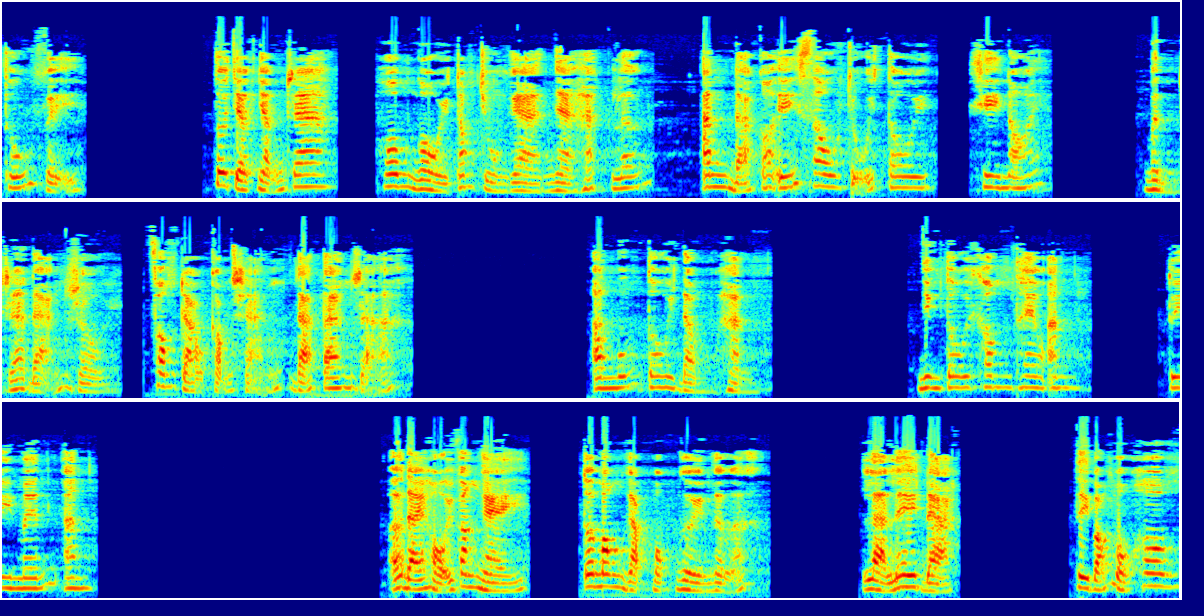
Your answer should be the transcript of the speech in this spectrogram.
thú vị. Tôi chợt nhận ra, hôm ngồi trong chuồng gà nhà hát lớn, anh đã có ý sâu chuỗi tôi khi nói mình ra đảng rồi, phong trào cộng sản đã tan rã. Anh muốn tôi đồng hành, nhưng tôi không theo anh, tuy mến anh. Ở Đại hội Văn nghệ, tôi mong gặp một người nữa, là Lê Đạt. Thì bỗng một hôm,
